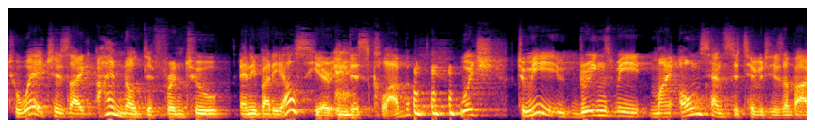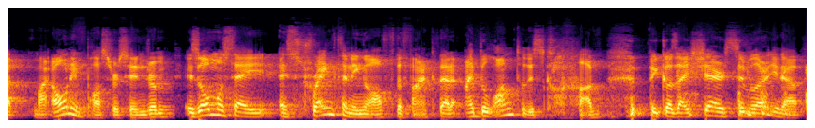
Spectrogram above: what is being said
to which is like I am no different to anybody else here in this club, which to me brings me my own sensitivities about my own imposter syndrome is almost a, a strengthening of the fact that I belong to this club because I share similar, you know,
